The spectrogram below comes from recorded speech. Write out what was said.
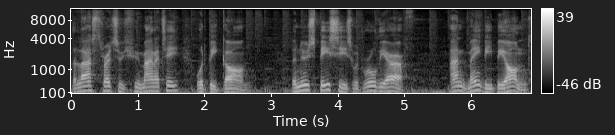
the last threads of humanity would be gone. The new species would rule the earth and maybe beyond.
